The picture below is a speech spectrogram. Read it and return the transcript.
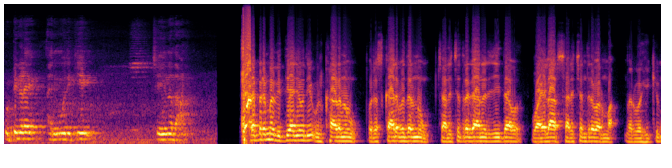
കുട്ടികളെ അനുമോദിക്കുകയും ചെയ്യുന്നതാണ്. പരബ്രഹ്മ വിദ്യാജ്യോതി ഉദ്ഘാടനവും പുരസ്കാര വിതരണവും ചലച്ചിത്ര ഗാനരചയിതാവ് വയലാർ ശരചന്ദ്രവർമ്മ നിർവഹിക്കും.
